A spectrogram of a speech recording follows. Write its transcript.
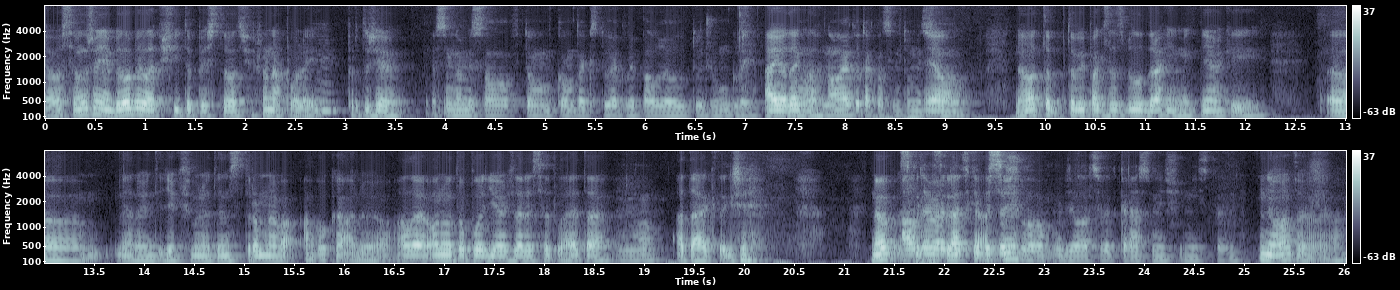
No. jo. Samozřejmě bylo by lepší to pěstovat všechno na poli, Hmm. protože, Já jsem to myslel v tom kontextu, jak vypalují tu džungli. a jo takhle, No, no, jako takhle jsem to myslel. Jo. no to, to by pak zase bylo drahý, mít nějaký, uh, já nevím teď, jak se jmenuje ten strom na avokádo, jo, ale ono to plodí až za 10 let a, No, a tak, takže, no, ale teoreticky by to asi- šlo udělat svět krásnějším místem. No, to jo, jo.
